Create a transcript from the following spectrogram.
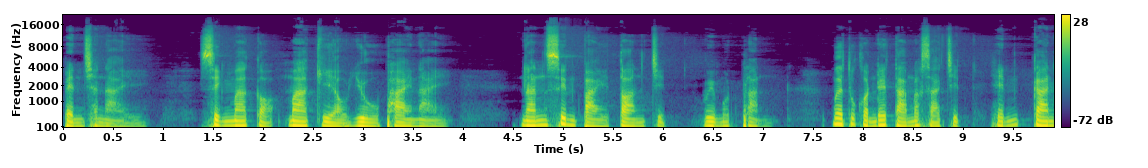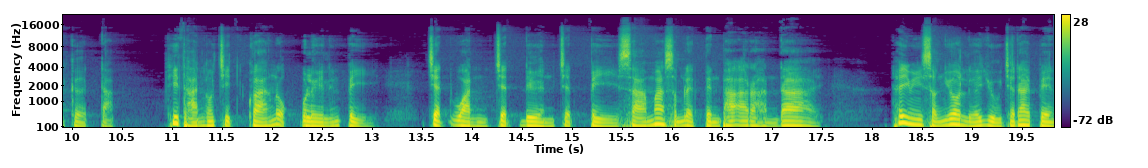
เป็นฉไนสิ่งมาเกาะมาเกี่ยวอยู่ภายใน นั้นสิ้นไปตอนจิต วิมุตติพลัน เมื่อทุกคนได้ตามรักษาจิตเห็นการเกิดดับ ที่ฐานของจิตกลางหน้าอกบริเวณลิ้นปีเจ็ดวันเจ็ดเดือนเจ็ดปีสามารถสำเร็จเป็นพระอรหันต์ได้ ถ้ายังมีสังโยชน์เหลืออยู่จะได้เป็น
